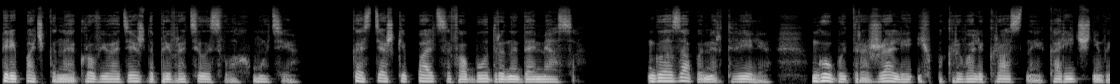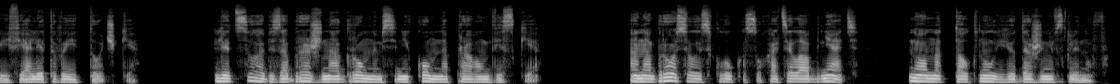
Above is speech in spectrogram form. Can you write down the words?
Перепачканная кровью одежда превратилась в лохмотья. Костяшки пальцев ободраны до мяса. Глаза помертвели, губы дрожали, их покрывали красные, коричневые и фиолетовые точки. Лицо обезображено огромным синяком на правом виске. Она бросилась к Лукасу, хотела обнять, но он оттолкнул ее, даже не взглянув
